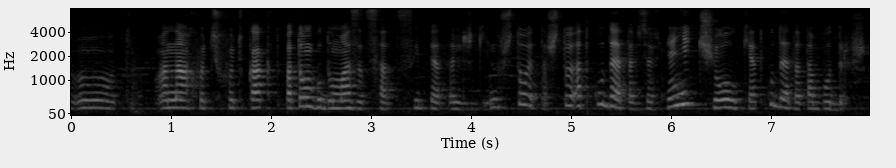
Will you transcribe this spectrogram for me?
Вот. Она хоть, хоть как-то... Потом буду мазаться от сыпи, от аллергии. Ну что это? Что, откуда это взять? У меня нет челки. Откуда этот ободрыш?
